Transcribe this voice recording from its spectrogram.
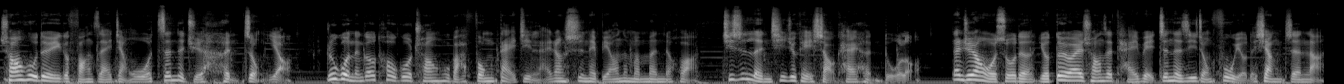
窗户对于一个房子来讲，我真的觉得很重要。如果能够透过窗户把风带进来，让室内不要那么闷的话，其实冷气就可以少开很多了。但就像我说的，有对外窗在台北真的是一种富有的象征啦。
